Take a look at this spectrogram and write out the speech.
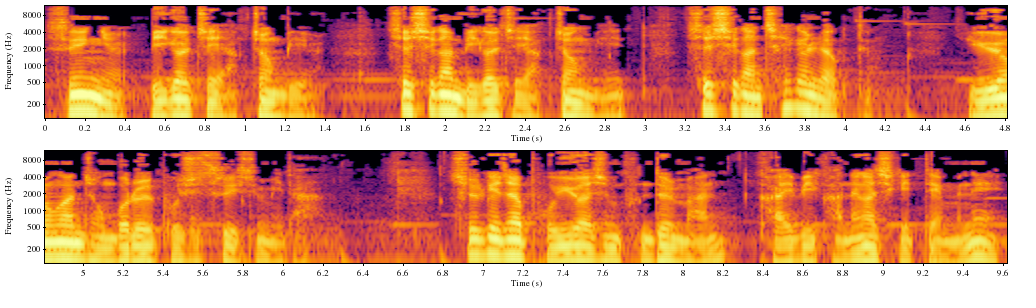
수익률, 미결제 약정 비율, 실시간 미결제 약정 및 실시간 체결력 등 유용한 정보를 보실 수 있습니다. 실계좌 보유하신 분들만 가입이 가능하시기 때문에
